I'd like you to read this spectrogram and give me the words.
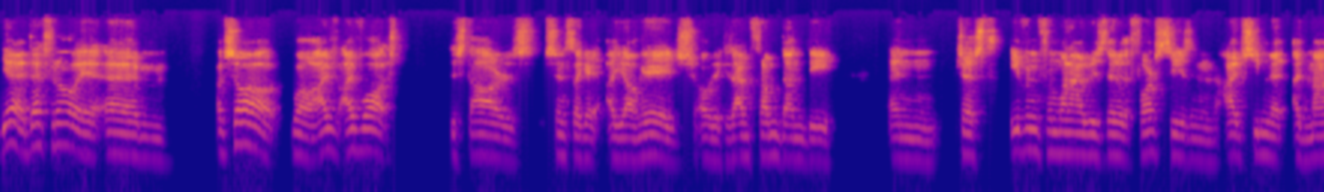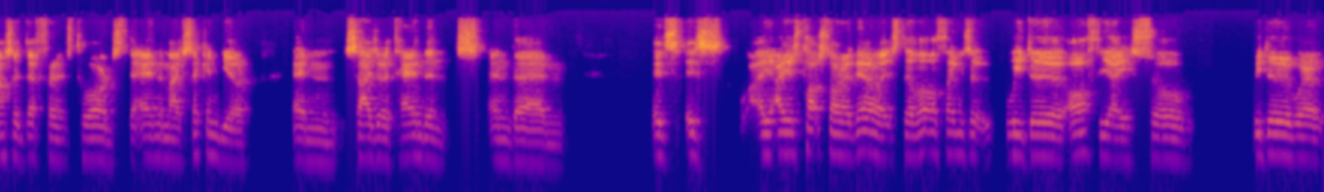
Yeah, definitely. Um, I saw. Well, I've I've watched the Stars since like a, a young age, obviously, because I'm from Dundee, and just even from when I was there the first season, I've seen a, a massive difference towards the end of my second year in size of attendance, and um, it's it's I, I just touched on it there. It's the little things that we do off the ice. So we do where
